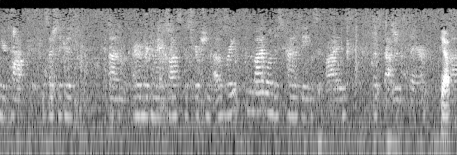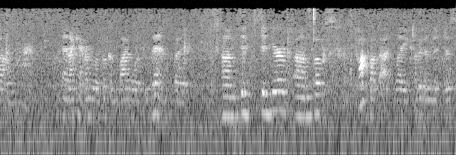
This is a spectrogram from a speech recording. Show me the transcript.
in your talk, especially because um, I remember coming across a description of rape in the Bible and just kind of being surprised that that was there. Yeah. Um, and I can't remember what book of the Bible it was in, but um, did did your um, books talk about that? Like, other than it just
